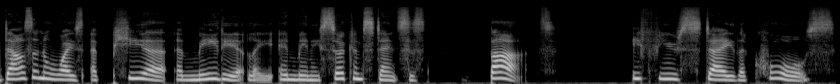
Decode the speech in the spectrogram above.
doesn't always appear immediately in many circumstances, but if you stay the course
